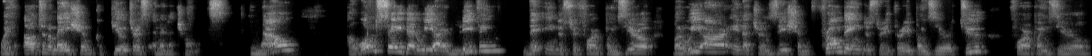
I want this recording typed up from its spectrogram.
with automation, computers, and electronics. Now, I won't say that we are leaving the Industry 4.0, but we are in a transition from the Industry 3.0 to 4.0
